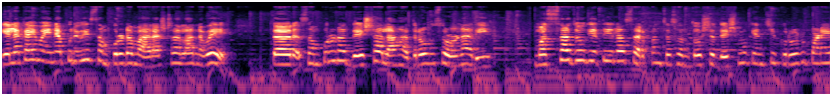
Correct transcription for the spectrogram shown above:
गेल्या काही महिन्यापूर्वी संपूर्ण महाराष्ट्राला नव्हे तर संपूर्ण देशाला हादरवून सोडणारी मस्साजोग येथील सरपंच संतोष देशमुख यांची क्रूरपणे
